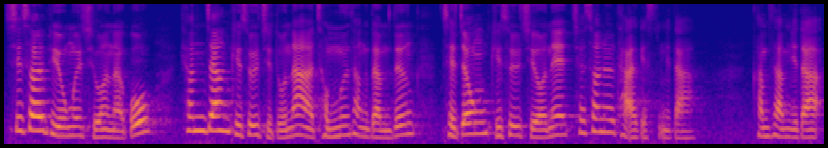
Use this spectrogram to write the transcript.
시설 비용을 지원하고 현장 기술 지도나 전문 상담 등 재정 기술 지원에 최선을 다하겠습니다. 감사합니다.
